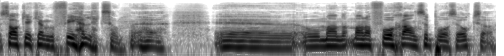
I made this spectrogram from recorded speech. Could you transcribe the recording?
saker kan gå fel liksom. Ehm, och man, man har få chanser på sig också.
